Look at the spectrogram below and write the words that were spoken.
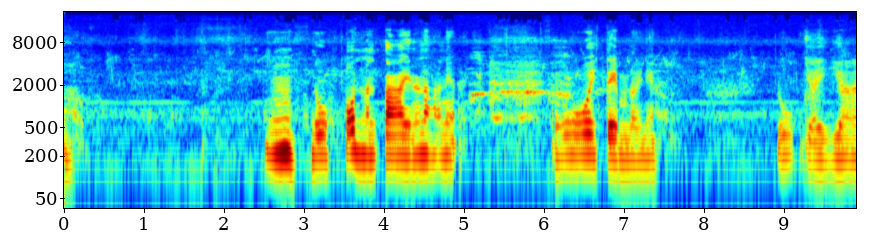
าก อืม ดูต้นมันตายแล้วนะคะเนี่ย โอ้ย เต็มเลยเนี่ย ลูกใหญ่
